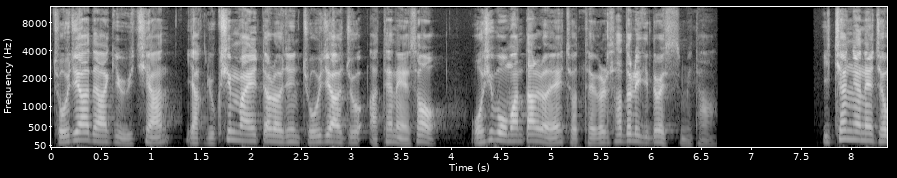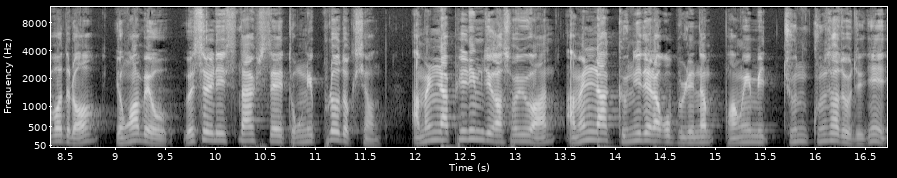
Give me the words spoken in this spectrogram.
조지아 대학이 위치한 약 60마일 떨어진 조지아주 아테네에서 55만 달러의 저택을 사들이기도 했습니다. 2000년에 접어들어 영화배우 웨슬리 스나이프스의 독립 프로덕션 아멘라 필름즈가 소유한 아멘라 근위대라고 불리는 방위 및 준 군사 조직이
